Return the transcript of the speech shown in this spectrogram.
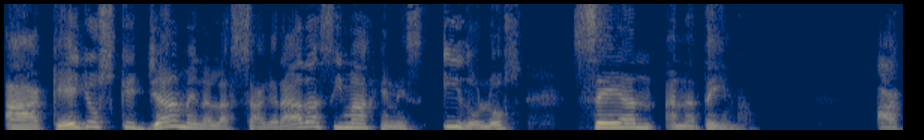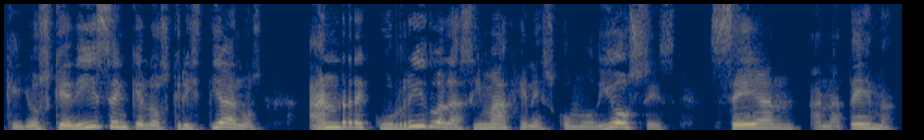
A aquellos que llamen a las sagradas imágenes ídolos sean anatema. A aquellos que dicen que los cristianos han recurrido a las imágenes como dioses sean anatema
